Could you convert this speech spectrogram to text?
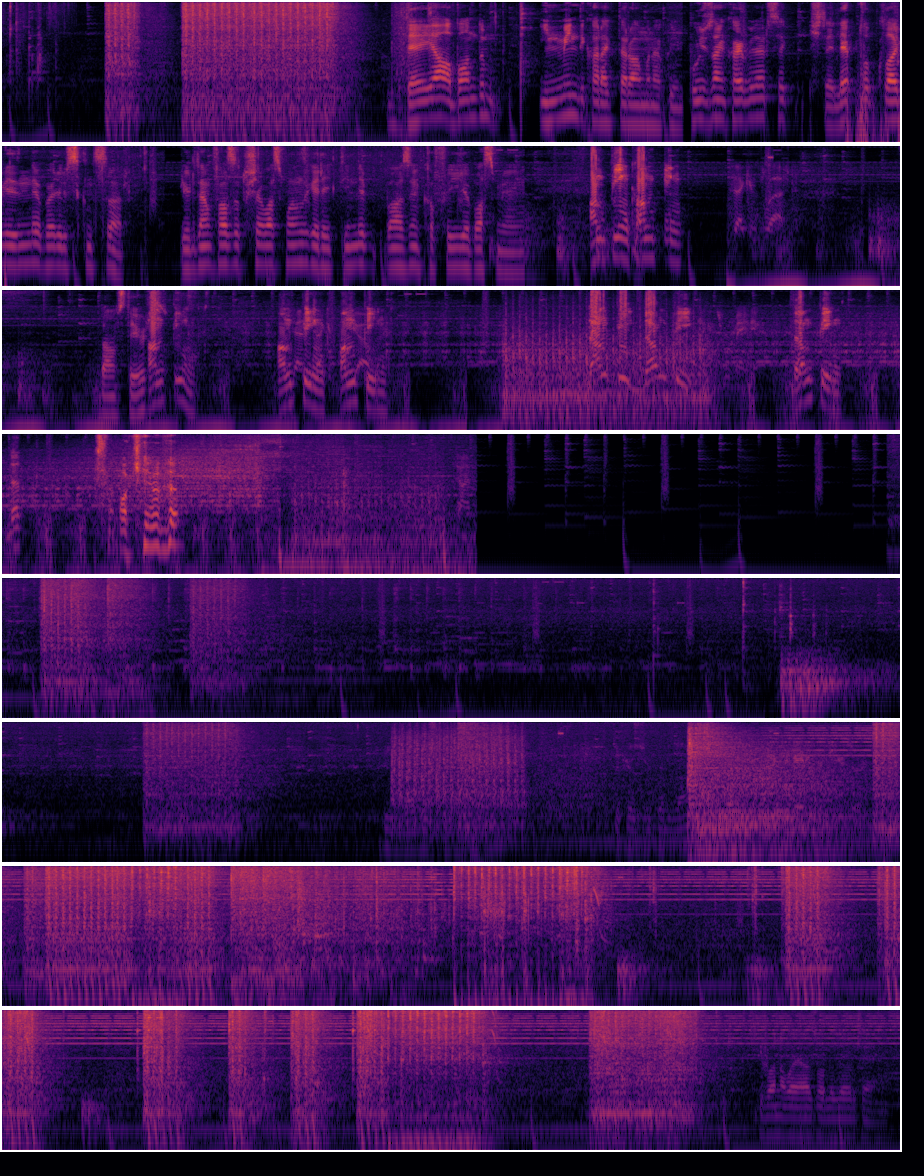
D'ye abandım. İnme indi karakter amına koyayım. Bu yüzden kaybedersek işte laptop klavyesinde böyle bir sıkıntısı var. Birden fazla tuşa basmanız gerektiğinde bazen kafayı yiyor basmıyor yani. On ping, on ping, seconds left. Downstairs. on ping. On ping, on ping. Don't ping, bana bayağı zorladı orada ya.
